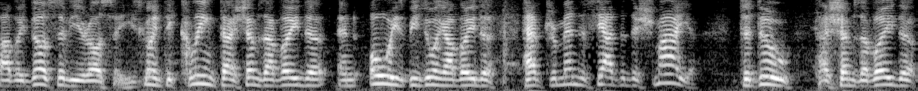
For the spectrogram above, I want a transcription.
He's going to cling to Hashem's avodah and always be doing avodah. Have tremendous yad deshmaya to do Hashem's avodah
